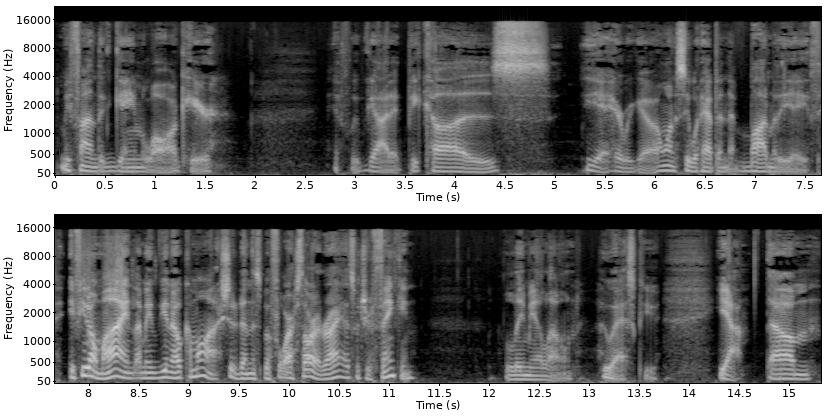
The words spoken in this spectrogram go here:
let me find the game log here if we've got it because yeah, here we go. I want to see what happened at the bottom of the eighth. If you don't mind, I mean, you know, come on, I should have done this before I started, right? That's what you're thinking. Leave me alone. Who asked you? Yeah. Um,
